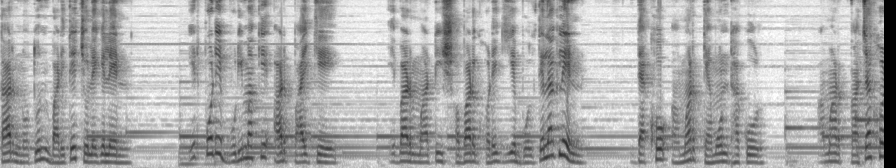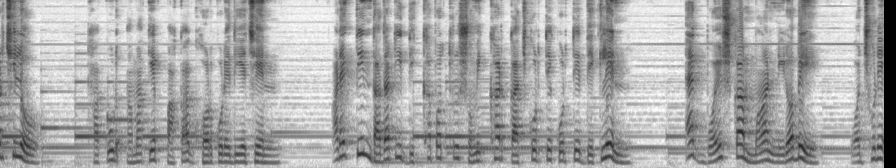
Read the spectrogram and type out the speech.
তার নতুন বাড়িতে চলে গেলেন। এরপরে বুড়িমাকে আর পাইকে এবার মাটি সবার ঘরে গিয়ে বলতে লাগলেন, দেখো আমার কেমন ঠাকুর। আমার কাঁচা ঘর ছিল। ঠাকুর আমাকে পাকা ঘর করে দিয়েছেন। আরেকদিন দাদাটি দীক্ষাপত্র সমীক্ষার কাজ করতে করতে দেখলেন, এক বয়স্কা মা নীরবে অঝরে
